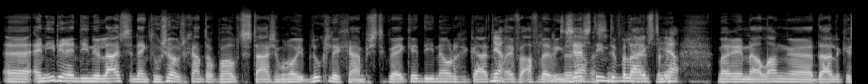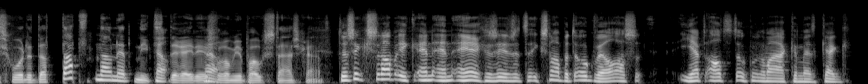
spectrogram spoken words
Eh, en iedereen die nu luistert denkt, hoezo? Ze gaan toch op hoogte stage om rode bloedlichaampjes te kweken. Die nodig ik uit om even aflevering Moeten we daar 16 te beluisteren. kijken. Waarin al lang eh, duidelijk is geworden dat dat nou net niet de reden is waarom je op hoogte stage gaat. Dus ik snap, ik, en, en ergens is het, ik snap het ook wel. Als, je hebt altijd ook te maken met, kijk,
